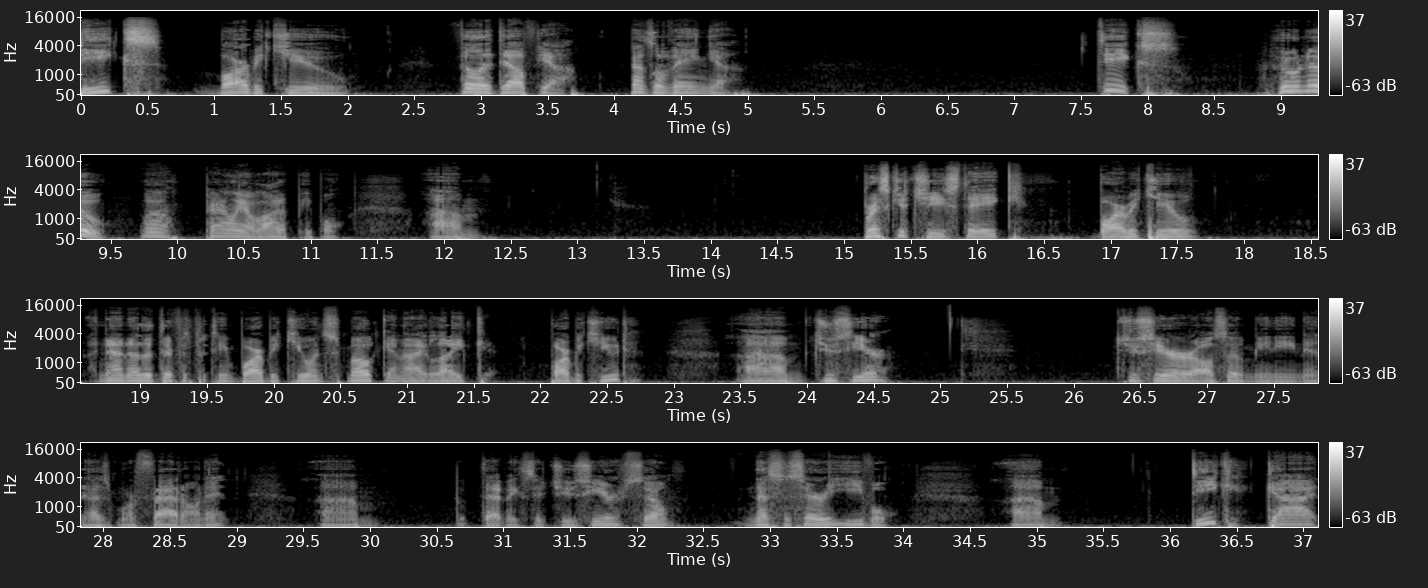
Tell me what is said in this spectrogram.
Deke's Barbecue, Philadelphia, Pennsylvania. Deke's. Who knew? Well, apparently a lot of people. Um, brisket cheesesteak, barbecue. I now know the difference between barbecue and smoke, and I like barbecued. Um, juicier. Juicier also meaning it has more fat on it. Um, that makes it juicier. So, necessary evil. Um, Deke got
